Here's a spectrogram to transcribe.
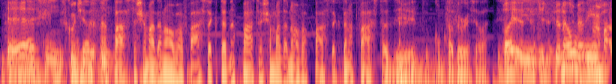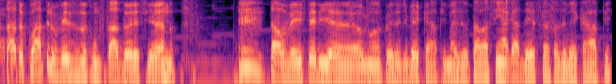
Mas É, assim, Escondida mas assim, na pasta chamada nova pasta, que tá na pasta chamada nova pasta, que tá na pasta de, do computador, sei lá. Olha, se, se eu não, tivesse ver- formatado quatro vezes o computador esse ano, talvez teria alguma coisa de backup. Mas eu tava sem HDs pra fazer backup.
